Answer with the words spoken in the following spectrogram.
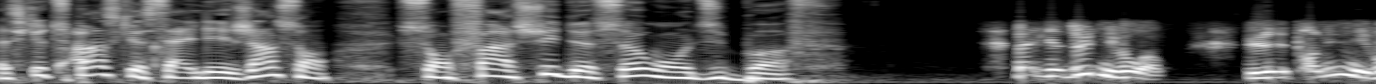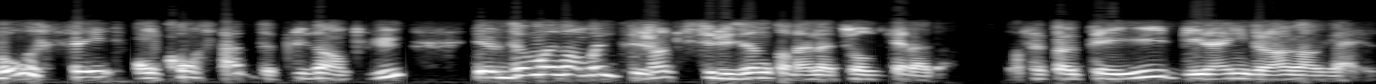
Est-ce que tu penses que ça, les gens sont sont fâchés de ça ou ont du bof? Ben, il y a deux niveaux. Le premier niveau, c'est on constate de plus en plus, il y a de moins en moins de gens qui s'illusionnent sur la nature du Canada. C'est un pays bilingue de langue anglaise.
